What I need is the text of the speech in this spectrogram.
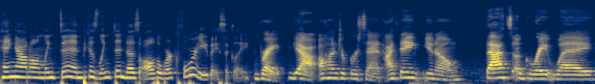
hang out on LinkedIn because LinkedIn does all the work for you basically. Right. Yeah, 100%. I think, you know, that's a great way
